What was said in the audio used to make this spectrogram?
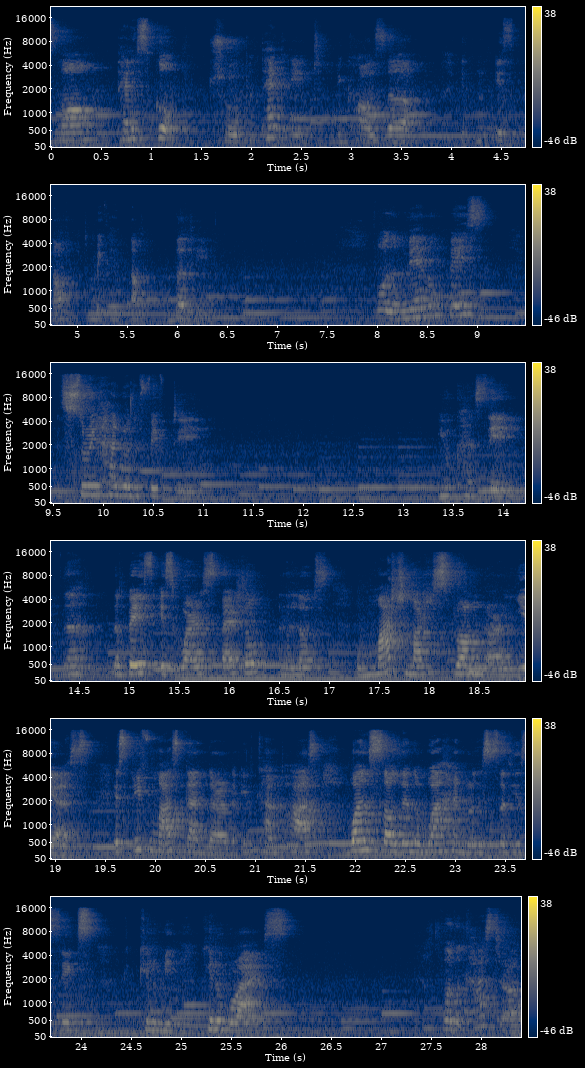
small telescope to protect it because uh, it is not to make it not dirty. For the nano base, it's 350. You can see the, the base is very special and looks much much stronger. Yes, it's BIFMA standard. It can pass 1,136 kilograms for the caster,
